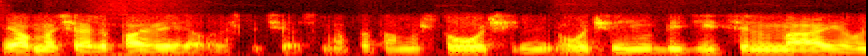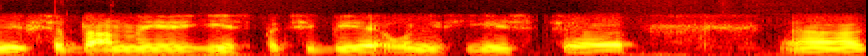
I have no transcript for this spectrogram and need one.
я вначале поверил, если честно, потому что очень, очень убедительно, и у них все данные есть по тебе, у них есть э, э,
